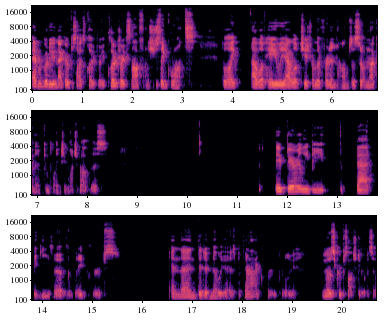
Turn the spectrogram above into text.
everybody in that group besides Claire Drake. Claire Drake's not funny. She just like grunts. But like, I love Haley. I love Chase Rutherford and Hamza, so I'm not gonna complain too much about this. They barely beat the Bad Wiggies, uh, the wig groups, and then the D'Amelias, but they're not a group really. Most groups lost to it, so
